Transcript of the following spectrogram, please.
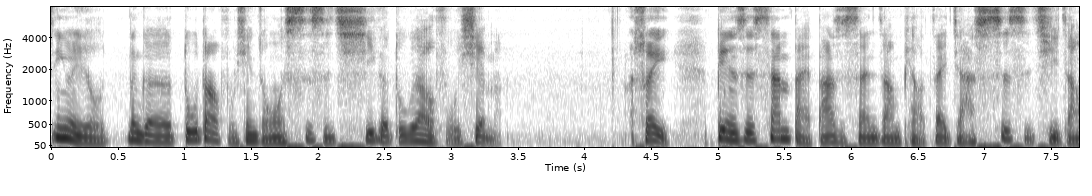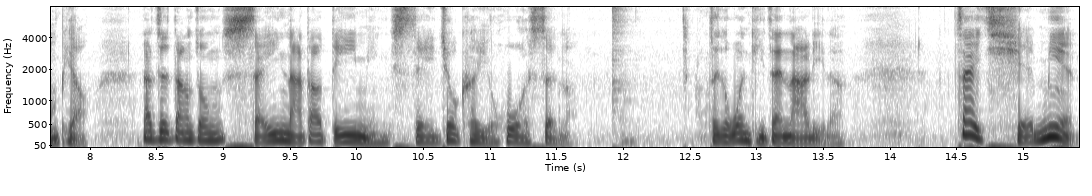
因为有那个都道府县总共四十七个都道府县嘛。所以，便是三百八十三张票，再加四十七张票。那这当中谁拿到第一名，谁就可以获胜了。这个问题在哪里呢？在前面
